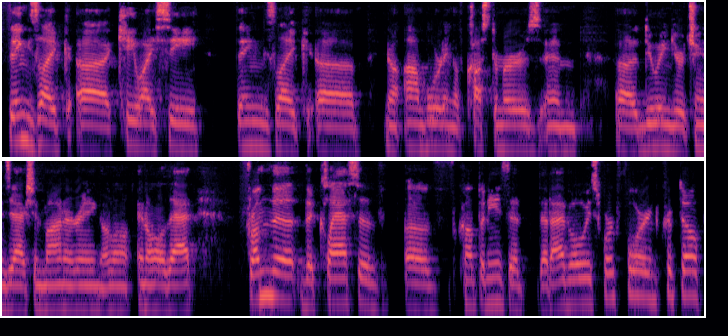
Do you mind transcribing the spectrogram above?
things like uh, KYC, things like uh, you know onboarding of customers and uh, doing your transaction monitoring and all of that from the the class of of companies that that I've always worked for in crypto,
